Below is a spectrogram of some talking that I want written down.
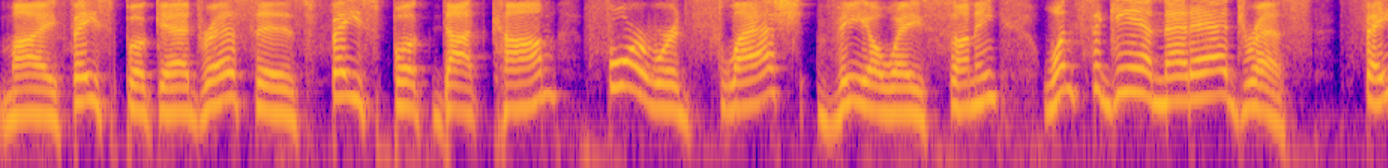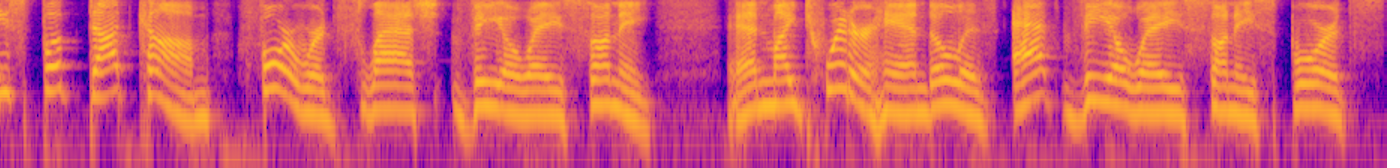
My Facebook address is facebook.com forward slash VOA Sunny. Once again, that address, facebook.com forward slash VOA Sunny. And my Twitter handle is at VOA Sunny Sports.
